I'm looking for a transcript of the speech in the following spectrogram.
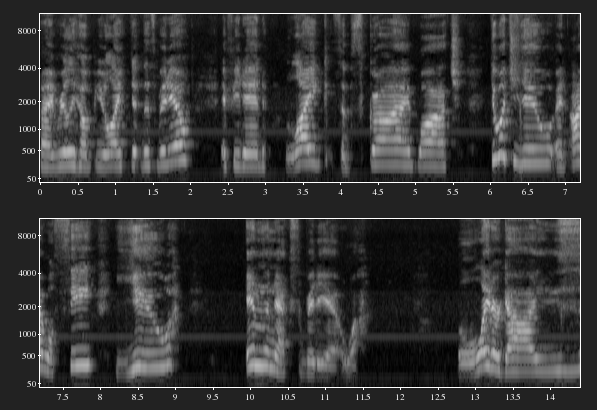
I really hope you liked it, this video. If you did, like, subscribe, watch, do what you do, and I will see you in the next video. Later, guys.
